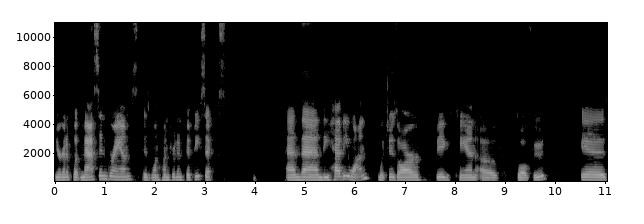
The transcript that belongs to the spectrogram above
you're going to put mass in grams is 156. And then the heavy one, which is our big can of dog food is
